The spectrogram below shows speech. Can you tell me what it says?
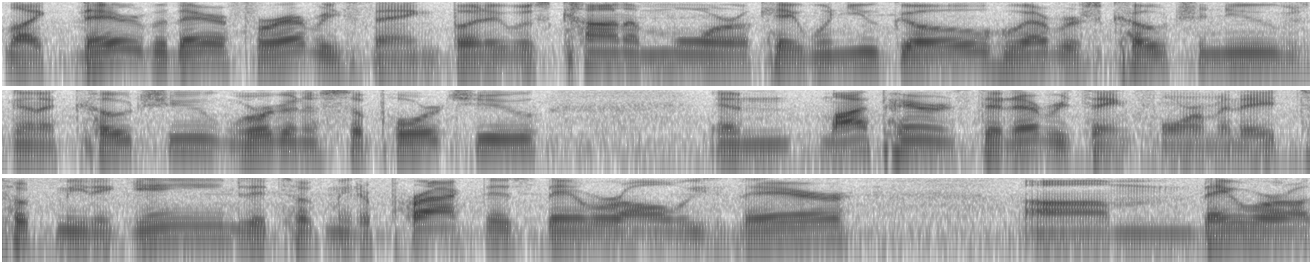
Like they were there for everything, but it was kind of more okay. When you go, whoever's coaching you is going to coach you. We're going to support you. And my parents did everything for me. They took me to games. They took me to practice. They were always there. Um, they were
